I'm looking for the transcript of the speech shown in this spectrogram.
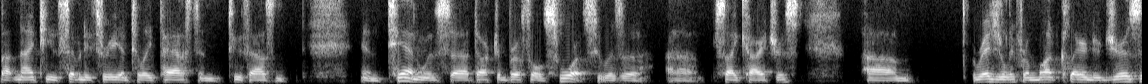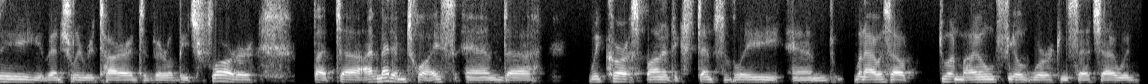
about 1973 until he passed in 2010, was uh, Dr. Berthold Schwartz, who was a, a psychiatrist. Um, originally from Montclair, New Jersey, he eventually retired to Vero Beach, Florida. But uh, I met him twice, and uh, we corresponded extensively. And when I was out doing my own field work and such, I would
